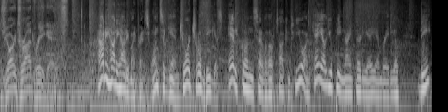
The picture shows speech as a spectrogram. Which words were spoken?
George Rodriguez. Howdy, howdy, howdy, my friends. Once again, George Rodriguez, El Conservador, talking to you on KLUP 930 AM radio. The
